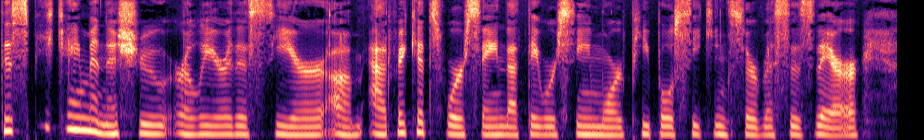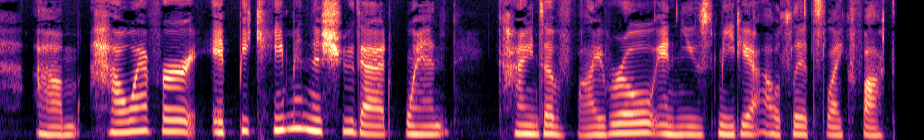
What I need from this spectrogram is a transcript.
This became an issue earlier this year. Um, advocates were saying that they were seeing more people seeking services there. Um, however, it became an issue that went kind of viral in news media outlets like Fox,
